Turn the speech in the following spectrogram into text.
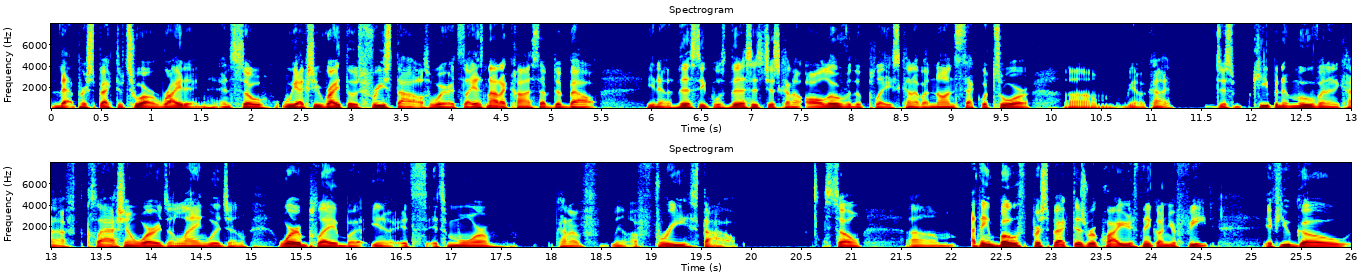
that perspective to our writing. And so we actually write those freestyles where it's like, it's not a concept about, you know, this equals this. It's just kind of all over the place, kind of a non sequitur, um, you know, kind of just keeping it moving and kind of clashing words and language and wordplay. But, you know, it's, it's more kind of, you know, a free style. So um, I think both perspectives require you to think on your feet if you go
